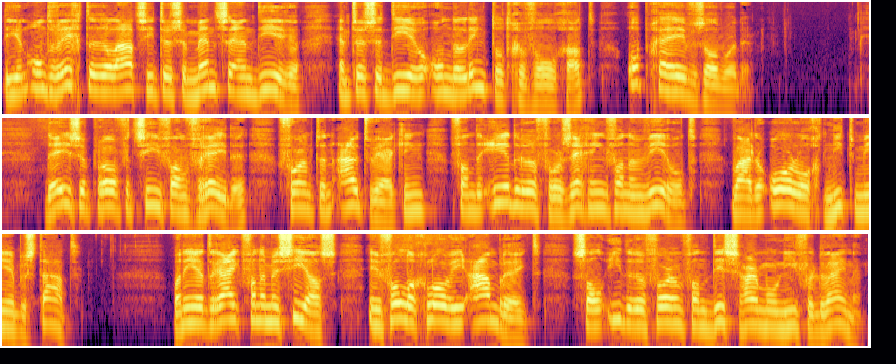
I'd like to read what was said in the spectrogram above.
die een ontwrichte relatie tussen mensen en dieren en tussen dieren onderling tot gevolg had, opgeheven zal worden. Deze profetie van vrede vormt een uitwerking van de eerdere voorzegging van een wereld waar de oorlog niet meer bestaat. Wanneer het rijk van de Messias in volle glorie aanbreekt, zal iedere vorm van disharmonie verdwijnen.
